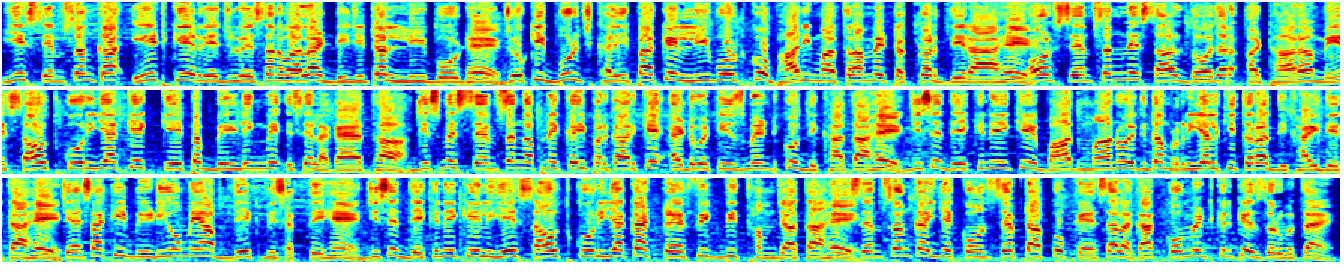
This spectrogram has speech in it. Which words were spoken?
ये सैमसंग का 8K resolution वाला डिजिटल ली बोर्ड है, जो कि बुर्ज खलीफा के ली बोर्ड को भारी मात्रा में टक्कर दे रहा है। और सैमसंग ने साल 2018 में साउथ कोरिया के केपअप बिल्डिंग में इसे लगाया था, जिसमें सैमसंग अपने कई प्रकार के एडवर्टीजमेंट को दिखाता है, जिसे देखने के बाद मानो एकदम रियल की तरह दिखाई देता है। जैसा की वीडियो में आप देख भी सकते हैं, जिसे देखने के लिए साउथ कोरिया का ट्रैफ़िक भी थम जाता है। सैमसंग का ये कॉन्सेप्ट आपको कैसा लगा कॉमेंट करके ज़रूर बताए।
